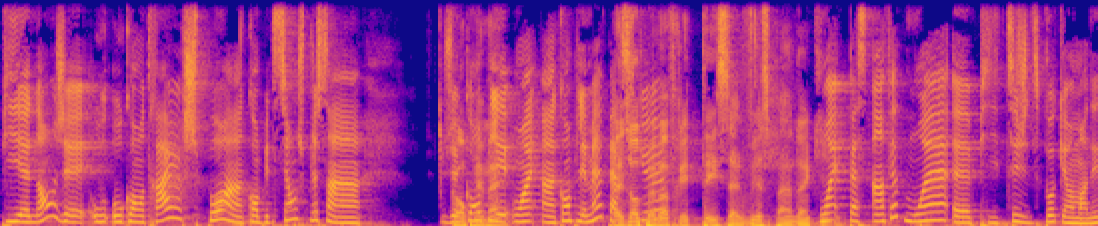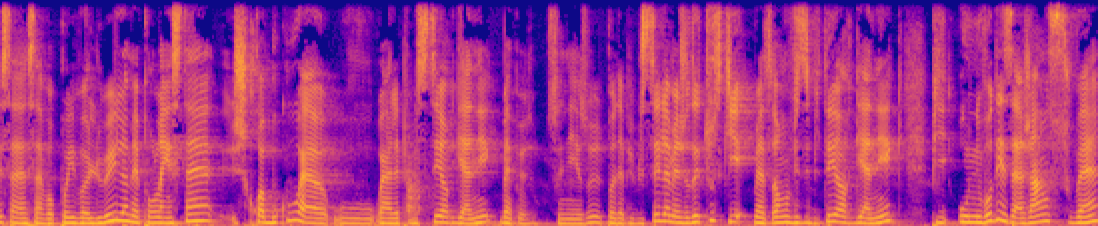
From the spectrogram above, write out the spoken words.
Puis euh, non, je, au, au contraire, je suis pas en compétition, je suis plus en. Je Complément. complé- ouais, en complément parce Les autres que. peuvent offrir tes services pendant qu'ils... Ouais, parce qu'en fait moi, euh, puis tu sais, je dis pas qu'à un moment donné ça ça va pas évoluer là, mais pour l'instant, je crois beaucoup à, au- à la publicité organique. Ben c'est niaiseux, pas de la publicité là, mais je veux dire tout ce qui est mettons, visibilité organique. Puis au niveau des agences, souvent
